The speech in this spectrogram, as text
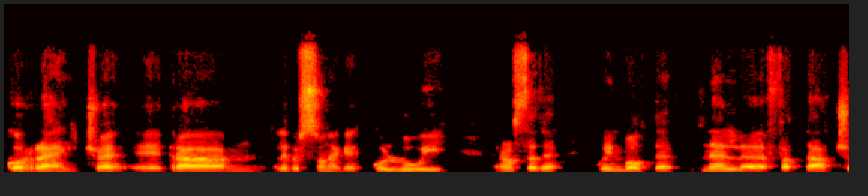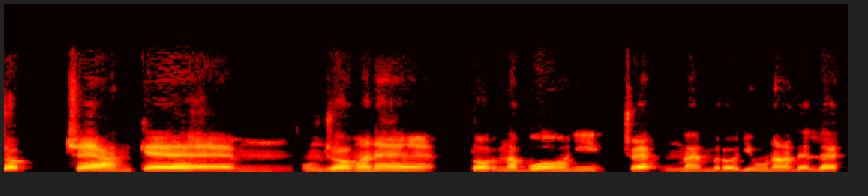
correi, cioè eh, tra le persone che con lui erano state coinvolte nel fattaccio, c'è anche mh, un giovane Tornabuoni, cioè un membro di una delle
